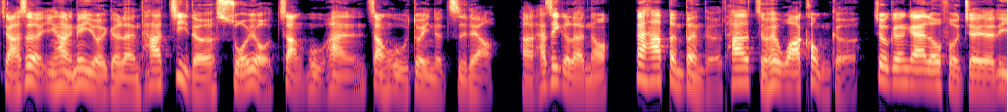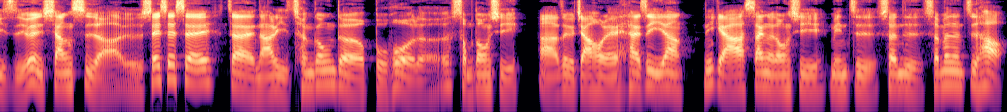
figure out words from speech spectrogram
假设银行里面有一个人，他记得所有账户和账户对应的资料啊，他是一个人哦。但他笨笨的，他只会挖空格，就跟刚才 Log4j 的例子有点相似啊。就是谁谁谁在哪里成功的捕获了什么东西啊？这个家伙嘞，他也是一样，你给他三个东西：名字、生日、身份证字号。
